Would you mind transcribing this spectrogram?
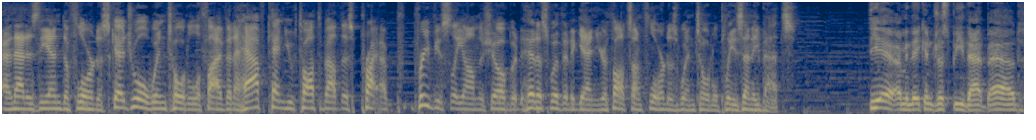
And that is the end of Florida schedule. Win total of five and a half. Ken, you've talked about this pri- uh, previously on the show, but hit us with it again. Your thoughts on Florida's win total, please. Any bets? Yeah, I mean, they can just be that bad.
